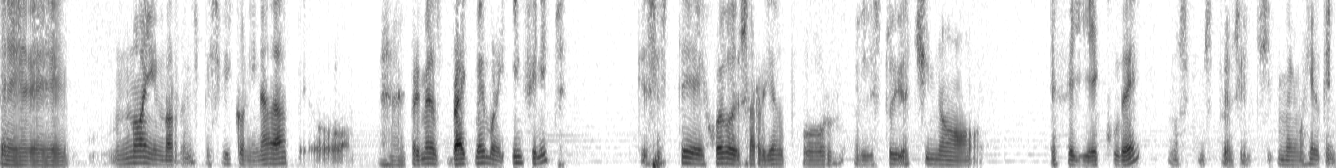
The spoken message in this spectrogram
Eh, no hay un orden específico ni nada, pero eh, el primero es Bright Memory Infinite, que es este juego desarrollado por el estudio chino FYQD. No sé en chi- me imagino que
